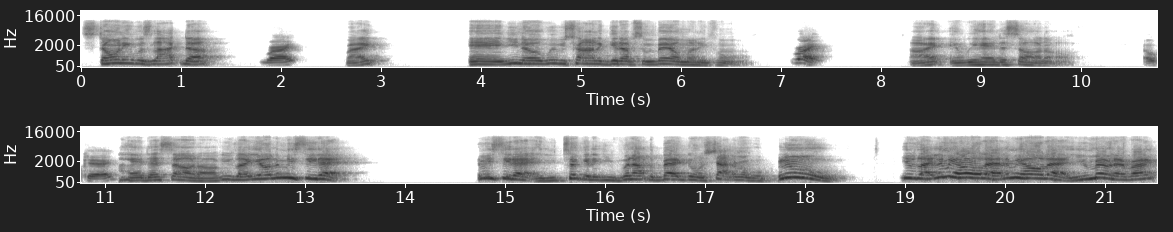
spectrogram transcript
Stony was locked up. Right. Right. And you know, we was trying to get up some bail money for him. Right. All right. And we had the sawed off. Okay. I had that sawed off. He was like, yo, let me see that. Let me see that. And you took it and you went out the back door and shot the with bloom. You was like, let me hold that. Let me hold that. You remember that, right?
